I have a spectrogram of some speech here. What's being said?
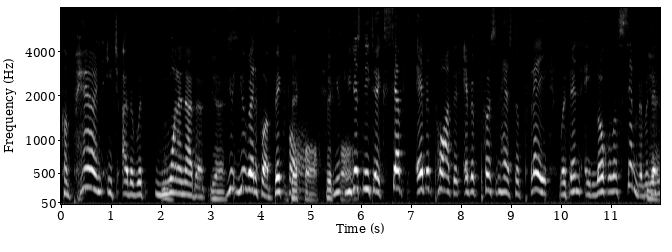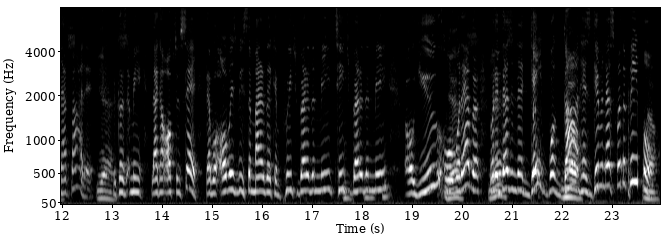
comparing each other with one another, Mm. Yes. you you're ready for a big fall. fall. Big you, fall. you just need to accept every part that every person has to play within a local assembly within Yes. that body. Yes. Because I mean, like I often say, there will always be somebody that can preach better than me, teach better than me, or you, or Mm-hmm. Yes. whatever. But it doesn't negate what God No. has given us for the people. No.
